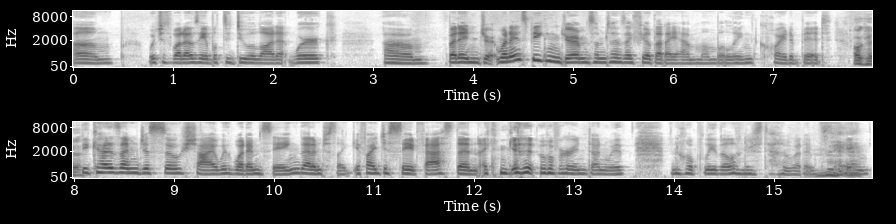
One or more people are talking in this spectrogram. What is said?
um, which is what I was able to do a lot at work. Um, but in Ger- when I'm speaking German, sometimes I feel that I am mumbling quite a bit Okay. because I'm just so shy with what I'm saying that I'm just like, if I just say it fast, then I can get it over and done with, and hopefully they'll understand what I'm saying.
